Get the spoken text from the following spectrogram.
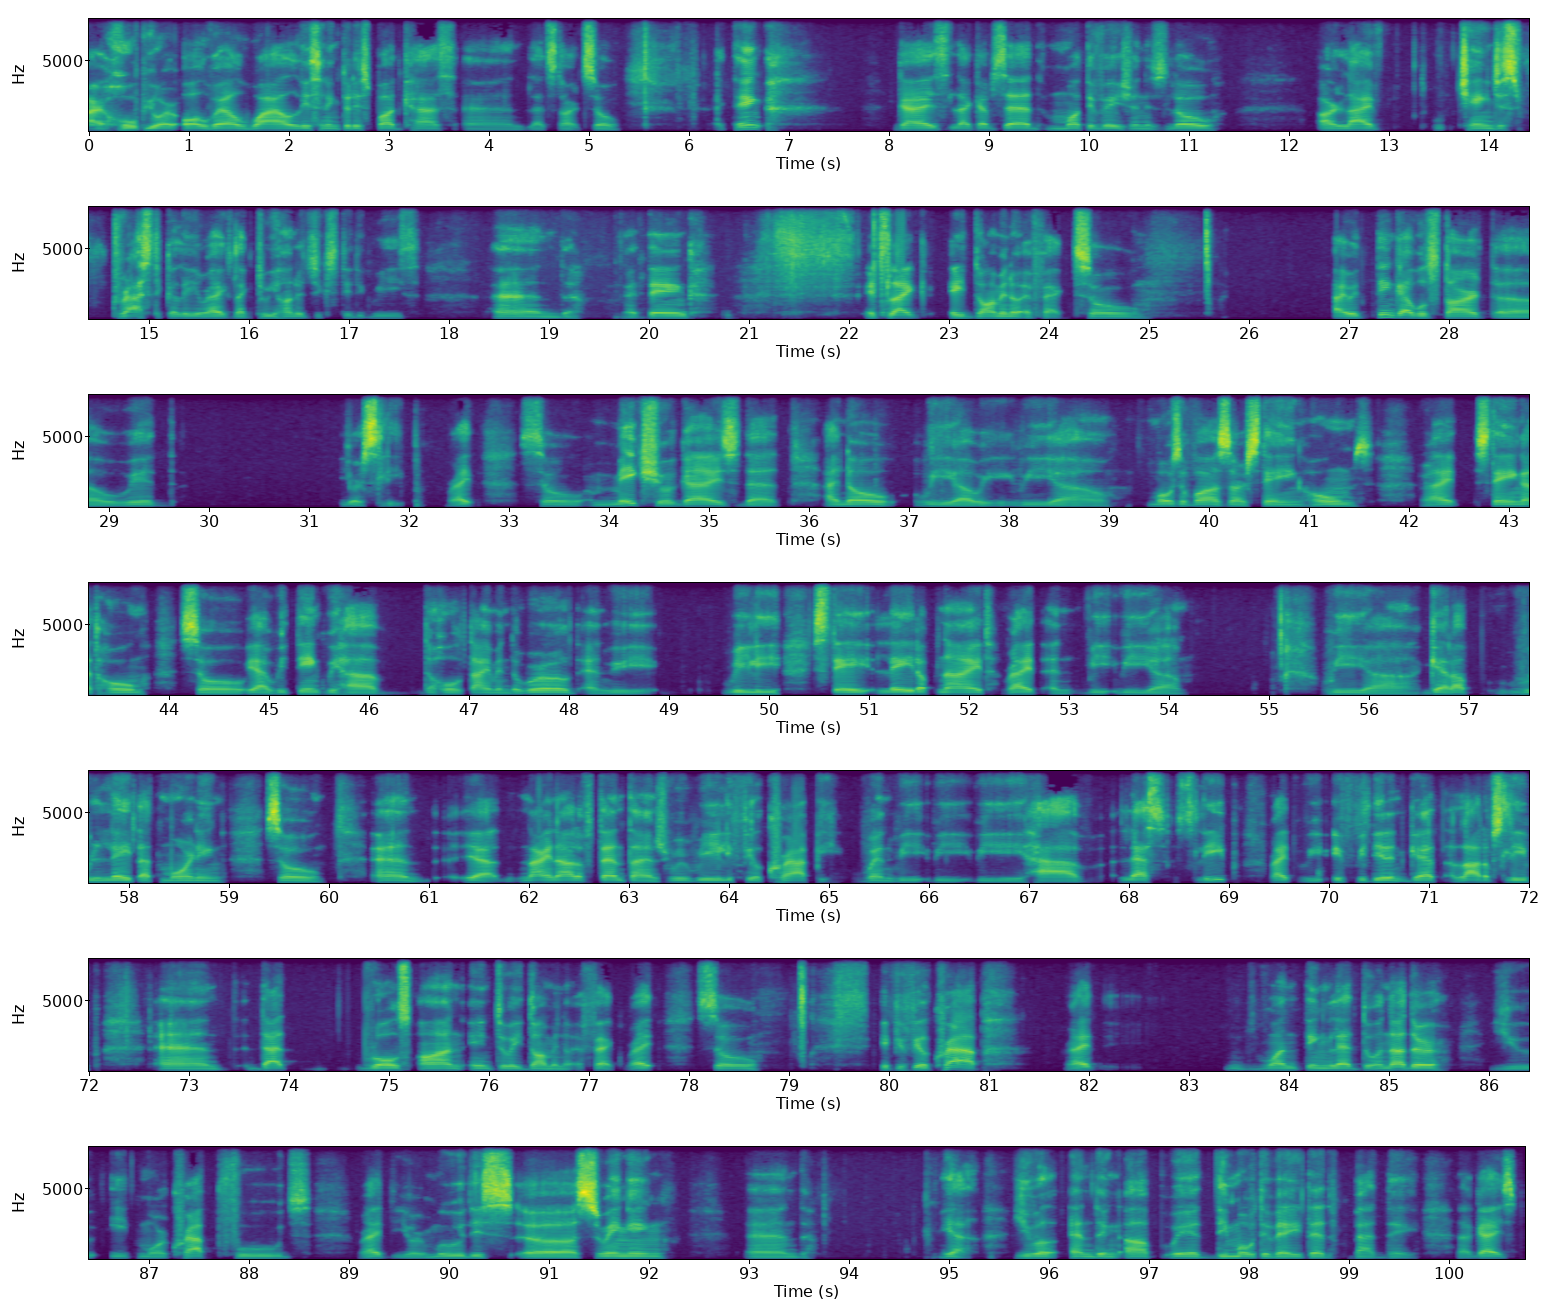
I hope you are all well while listening to this podcast and let's start. So, I think, guys, like I've said, motivation is low. Our life changes drastically, right? Like 360 degrees. And I think it's like a domino effect. So, I would think I will start uh, with your sleep, right? So make sure, guys, that I know we uh, we we uh, most of us are staying homes, right? Staying at home. So yeah, we think we have the whole time in the world, and we really stay late up night, right? And we we um, we uh, get up late at morning. So and yeah nine out of ten times we really feel crappy when we we we have less sleep right? We if we didn't get a lot of sleep and that rolls on into a domino effect right? So if you feel crap right one thing led to another you eat more crap foods right? Your mood is uh, swinging and yeah you will ending up with demotivated bad day. Now guys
